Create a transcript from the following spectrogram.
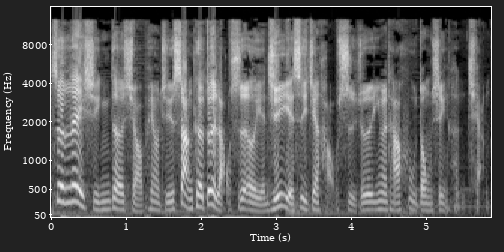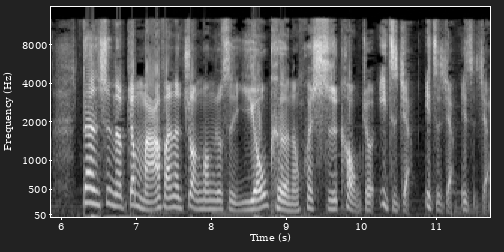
这类型的小朋友其实上课对老师而言，其实也是一件好事，就是因为他互动性很强。但是呢，比较麻烦的状况就是有可能会失控，就一直讲，一直讲，一直讲。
